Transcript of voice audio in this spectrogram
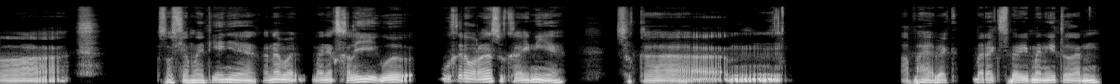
uh, sosial medianya. Karena banyak sekali gue gue orangnya suka ini ya suka apa ya bereksperimen gitu kan.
